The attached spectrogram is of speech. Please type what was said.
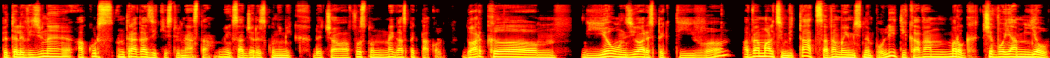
pe televiziune a curs întreaga zi chestiunea asta. Nu exagerez cu nimic. Deci a fost un mega spectacol. Doar că um, eu în ziua respectivă aveam alți invitați, aveam o emisiune politică, aveam, mă rog, ce voiam eu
